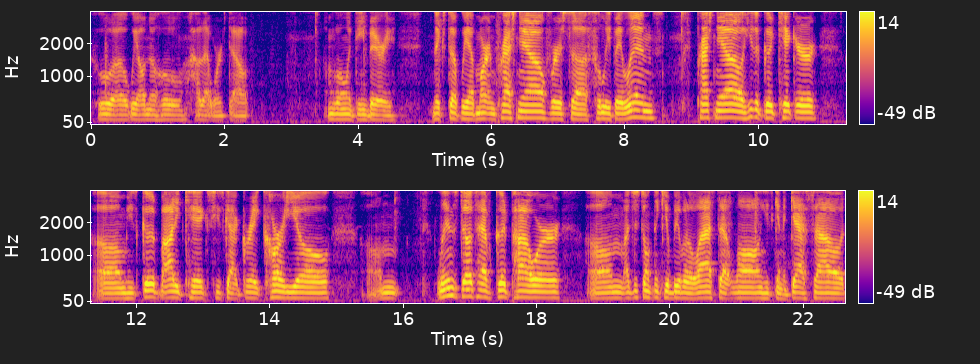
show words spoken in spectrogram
who uh, we all know who how that worked out. I'm going with Dean Barry. Next up, we have Martin Prachnio versus uh, Philipe Lins. Prachnio, he's a good kicker. Um, he's good body kicks. He's got great cardio. Um, Lins does have good power. Um, I just don't think he'll be able to last that long. He's going to gas out.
